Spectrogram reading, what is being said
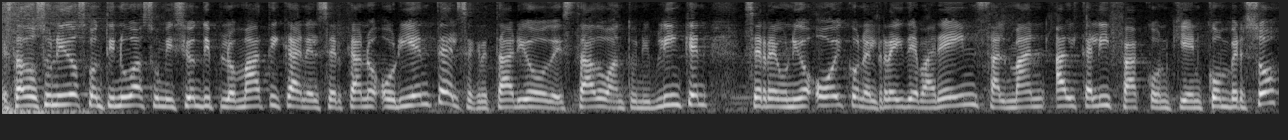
Estados Unidos continúa su misión diplomática en el cercano Oriente. El secretario de Estado Anthony Blinken se reunió hoy con el rey de Bahrein, Salman al Khalifa, con quien conversó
